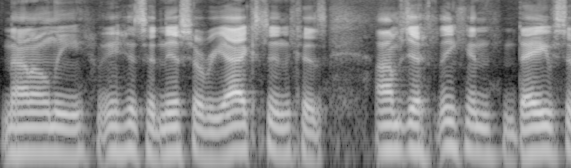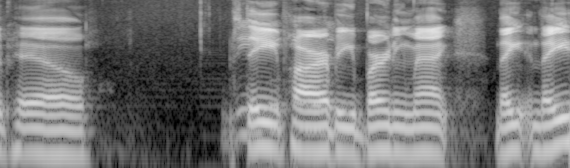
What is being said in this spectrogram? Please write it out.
not only in his initial reaction, because I'm just thinking Dave Chappelle, Do Steve Harvey, Bernie Mac. They they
